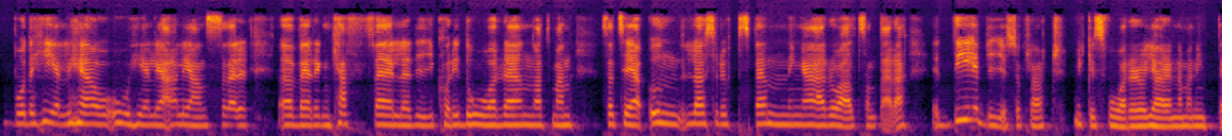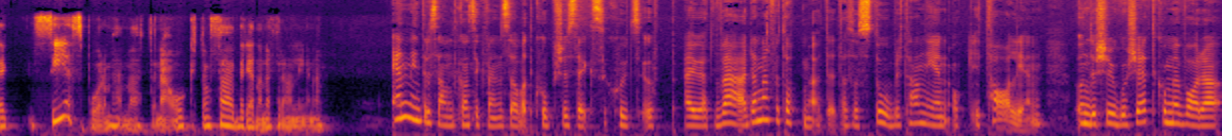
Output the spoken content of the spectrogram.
både heliga och oheliga allianser över en kaffe eller i korridoren och att man så att säga löser upp spänningar och allt sånt där. Det blir ju såklart mycket svårare att göra när man inte ses på de här mötena och de förberedande förhandlingarna. En intressant konsekvens av att COP26 skjuts upp är ju att värdarna för toppmötet, alltså Storbritannien och Italien, under 2021 kommer vara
